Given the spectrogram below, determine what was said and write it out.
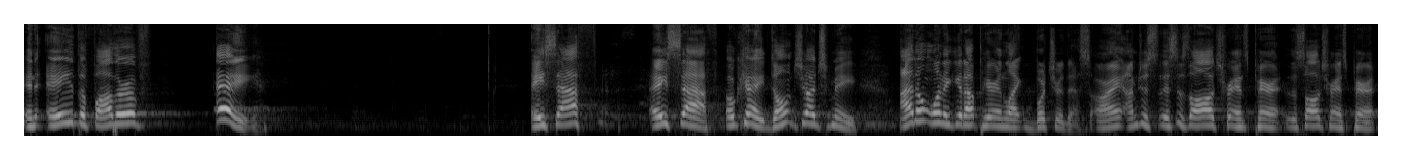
and A the father of A. Asaph? Asaph. Okay, don't judge me. I don't want to get up here and like butcher this, all right? I'm just, this is all transparent. This is all transparent.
